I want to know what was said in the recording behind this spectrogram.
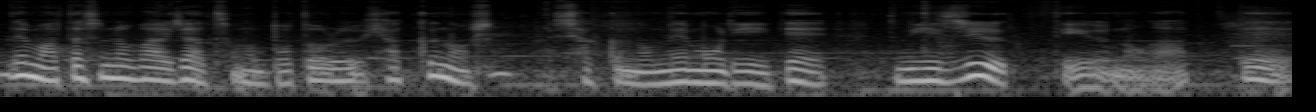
でも私の場合じゃあそのボトル100の尺のメモリーで20っていうのがあって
